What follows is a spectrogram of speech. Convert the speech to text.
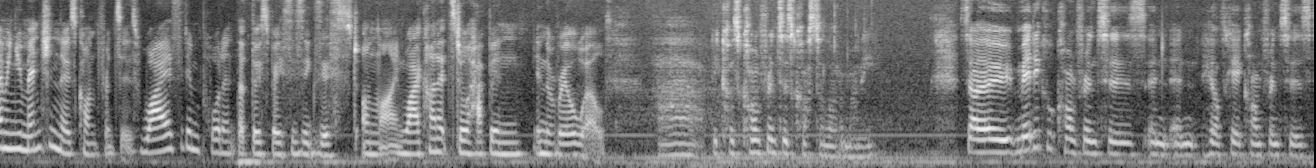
I mean, you mentioned those conferences. Why is it important that those spaces exist online? Why can't it still happen in the real world? Ah, because conferences cost a lot of money. So, medical conferences and, and healthcare conferences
